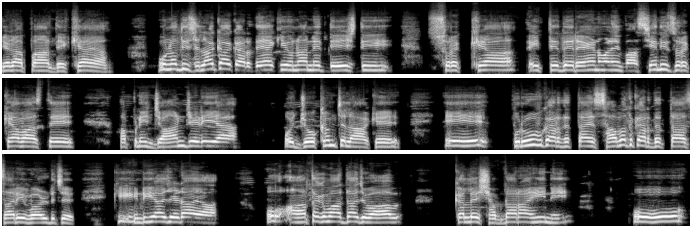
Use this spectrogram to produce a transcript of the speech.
ਜਿਹੜਾ ਆਪਾਂ ਦੇਖਿਆ ਆ, ਉਹਨਾਂ ਦੀ ਸ਼ਲਾਘਾ ਕਰਦੇ ਆ ਕਿ ਉਹਨਾਂ ਨੇ ਦੇਸ਼ ਦੀ ਸੁਰੱਖਿਆ, ਇੱਥੇ ਦੇ ਰਹਿਣ ਵਾਲੇ ਵਾਸੀਆਂ ਦੀ ਸੁਰੱਖਿਆ ਵਾਸਤੇ ਆਪਣੀ ਜਾਨ ਜਿਹੜੀ ਆ, ਉਹ ਜੋਖਮ ਚ ਲਾ ਕੇ ਇਹ ਪ੍ਰੂਵ ਕਰ ਦਿੱਤਾ, ਇਹ ਸਾਬਤ ਕਰ ਦਿੱਤਾ ਸਾਰੀ ਵਰਲਡ 'ਚ ਕਿ ਇੰਡੀਆ ਜਿਹੜਾ ਆ, ਉਹ ਆਤੰਕਵਾਦ ਦਾ ਜਵਾਬ ਕੱਲੇ ਸ਼ਬਦਾਂ ਰਾਹੀਂ ਨਹੀਂ, ਉਹ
